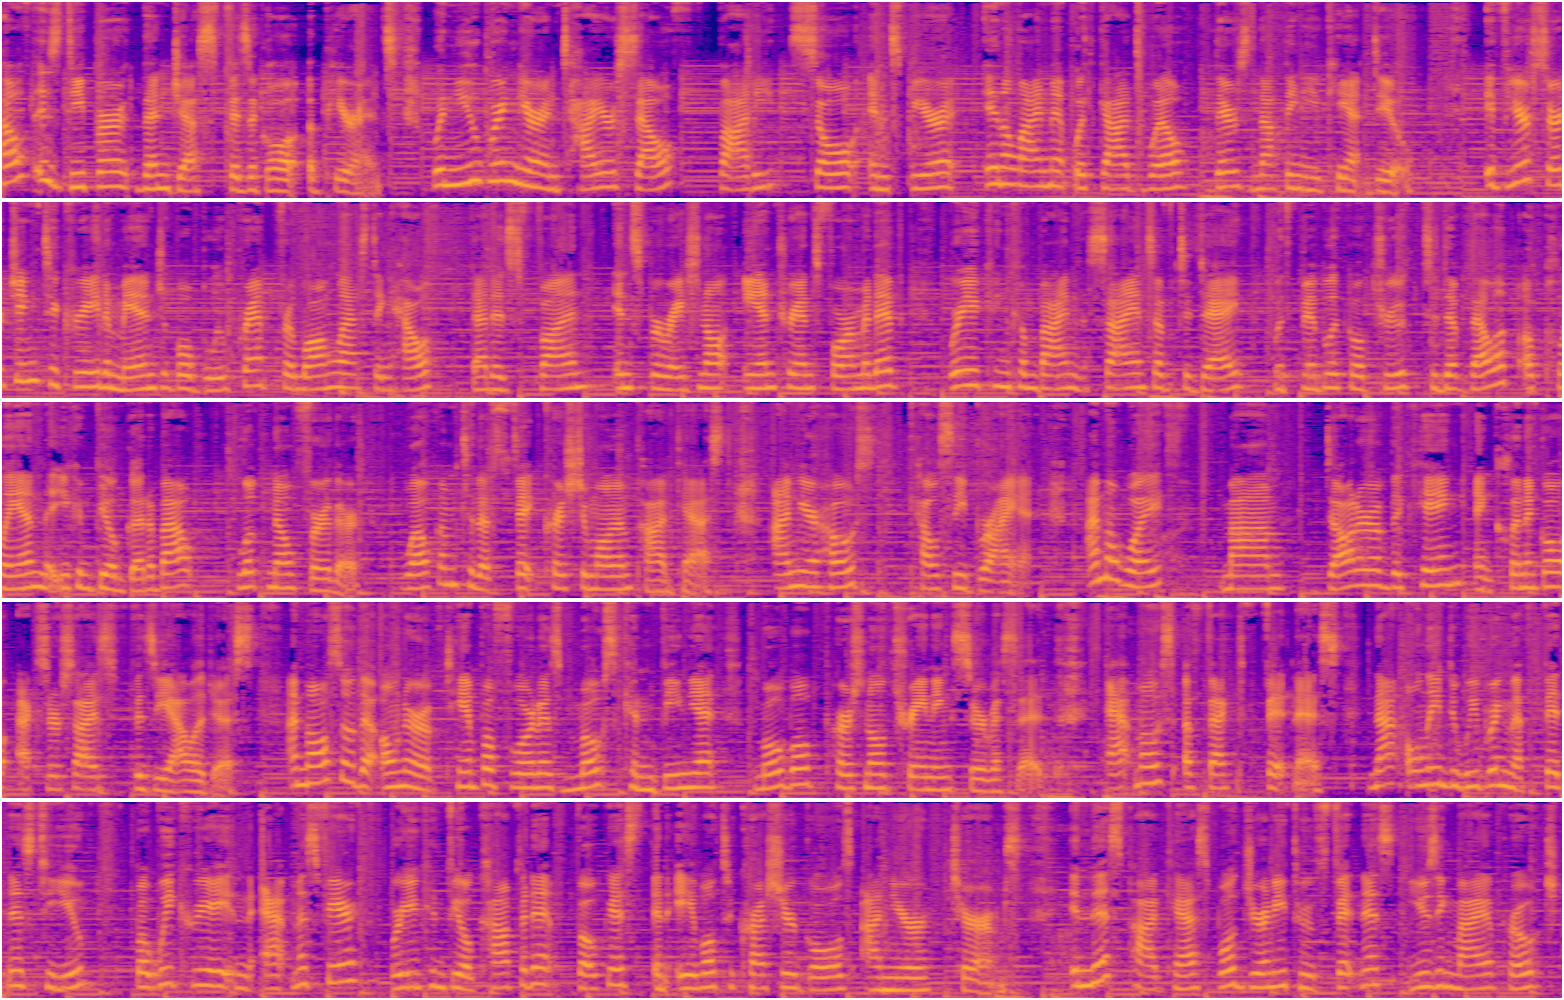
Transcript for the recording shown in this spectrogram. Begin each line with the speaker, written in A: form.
A: Health is deeper than just physical appearance. When you bring your entire self, body, soul, and spirit in alignment with God's will, there's nothing you can't do. If you're searching to create a manageable blueprint for long lasting health that is fun, inspirational, and transformative, where you can combine the science of today with biblical truth to develop a plan that you can feel good about, look no further. Welcome to the Fit Christian Woman podcast. I'm your host, Kelsey Bryant. I'm a wife, mom, daughter of the king, and clinical exercise physiologist. I'm also the owner of Tampa, Florida's most convenient mobile personal training services, Atmos Effect Fitness. Not only do we bring the fitness to you, but we create an atmosphere where you can feel confident, focused, and able to crush your goals on your terms. In this podcast, we'll journey through fitness using my approach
